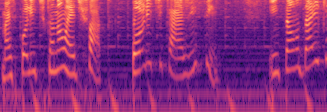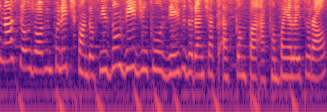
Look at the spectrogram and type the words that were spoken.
Mas política não é de fato. Politicagem, sim. Então, daí que nasceu o Jovem Politicando. Eu fiz um vídeo, inclusive, durante a, a campanha eleitoral,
